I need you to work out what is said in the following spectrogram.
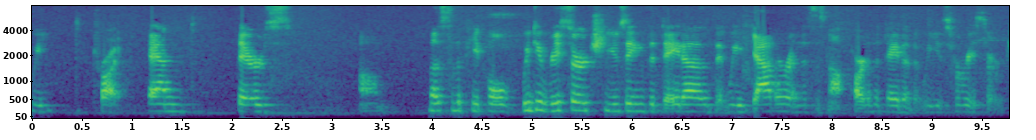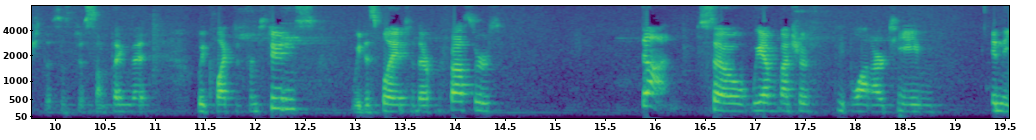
we try, and there's um, most of the people, we do research using the data that we gather, and this is not part of the data that we use for research. This is just something that we collected from students, we display it to their professors, done. So we have a bunch of people on our team in the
